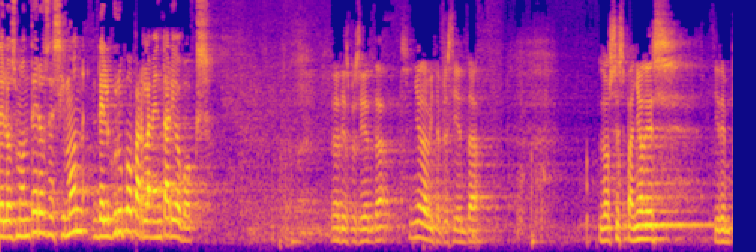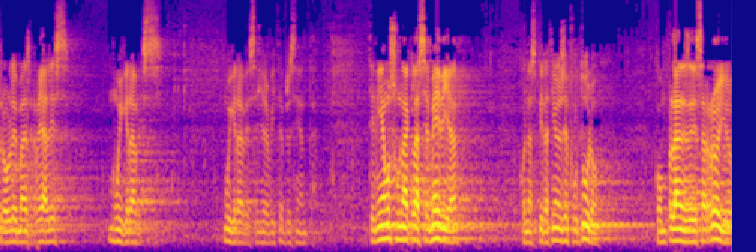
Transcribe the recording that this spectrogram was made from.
de los Monteros de Simón del Grupo Parlamentario Vox. Gracias, presidenta. Señora vicepresidenta, los españoles tienen problemas reales muy graves, muy graves, señora vicepresidenta. Teníamos una clase media con aspiraciones de futuro, con planes de desarrollo,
